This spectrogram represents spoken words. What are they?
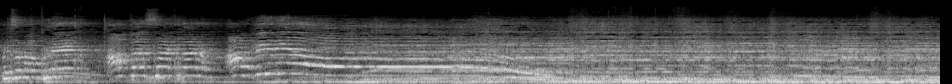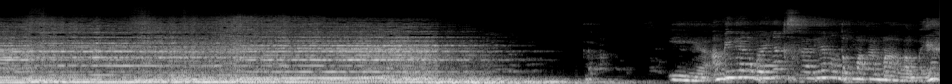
bersama brand Ambassador Avilio. Iya, ambil yang banyak sekalian untuk makan malam ya.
